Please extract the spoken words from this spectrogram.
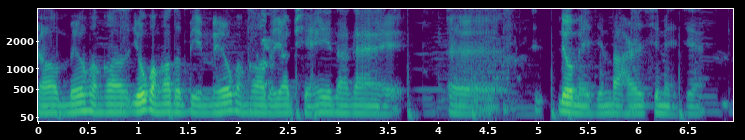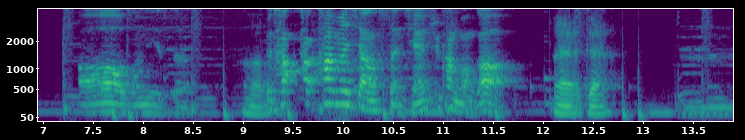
然后没有广告有广告的比没有广告的要便宜大概呃六美金吧，还是七美金？哦，我懂你意思了。嗯就，他他他们想省钱去看广告。哎，对，嗯，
